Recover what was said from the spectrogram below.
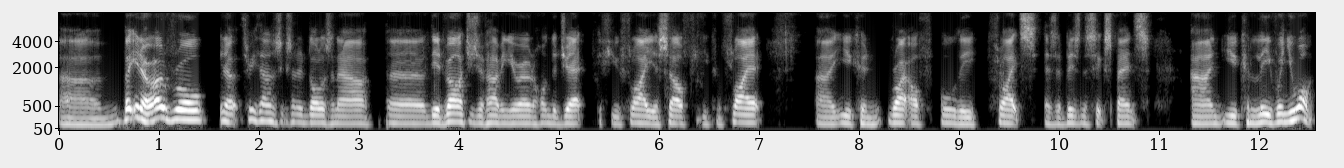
um, but you know, overall, you know, three thousand six hundred dollars an hour. Uh, the advantage of having your own Honda Jet, if you fly yourself, you can fly it. Uh, you can write off all the flights as a business expense, and you can leave when you want.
